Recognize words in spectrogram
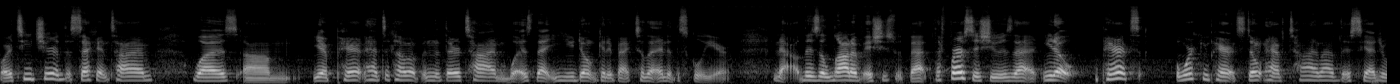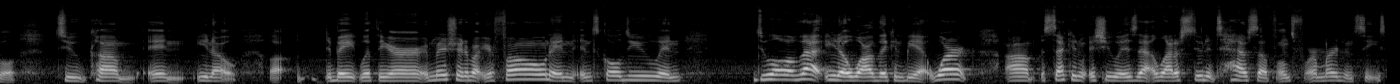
or a teacher. The second time was um, your parent had to come up, and the third time was that you don't get it back till the end of the school year. Now, there's a lot of issues with that. The first issue is that you know parents working parents don't have time out of their schedule to come and you know uh, debate with your administrator about your phone and, and scold you and do all of that you know while they can be at work. Um, the second issue is that a lot of students have cell phones for emergencies.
